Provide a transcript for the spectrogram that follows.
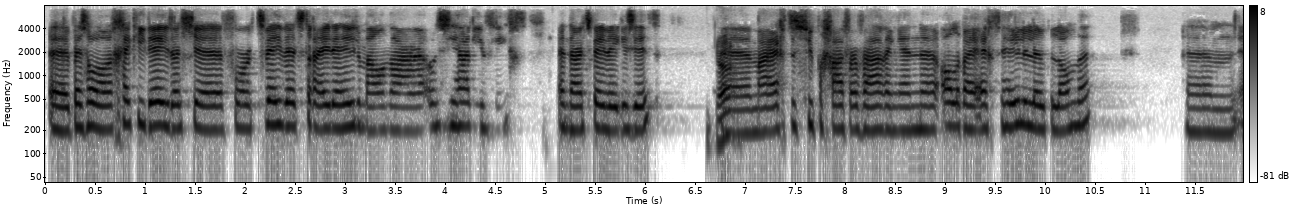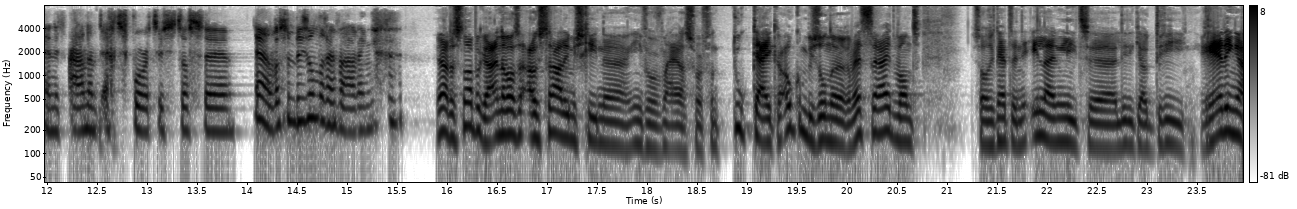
eh, best wel een gek idee dat je voor twee wedstrijden helemaal naar Oceanië vliegt. En daar twee weken zit. Ja, Eh, maar echt een super gaaf ervaring en allebei echt hele leuke landen. Ehm, en het ademt echt sport, dus het was, ja, was een bijzondere ervaring. ja, dat snap ik. En dan was Australië misschien, in ieder geval voor mij als soort van toekijker, ook een bijzondere wedstrijd. Want zoals ik net in de inleiding liet, eh, liet ik jou drie reddingen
